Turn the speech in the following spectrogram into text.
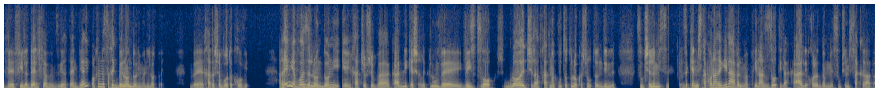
ופילדלפיה במסגרת ה-NBA, הולכים לשחק בלונדון אם אני לא טועה, באחד השבועות הקרובים. הרי אם יבוא איזה לונדוני אחד שיושב בקהל בלי קשר לכלום ו- ויזרוק, שהוא לא אוהד של אף אחת מהקבוצות, הוא לא קשור, אתם יודעים, סוג של זה כן משחק עונה רגילה, אבל מבחינה הזאת לקהל יכול להיות גם סוג של משחק רבה.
